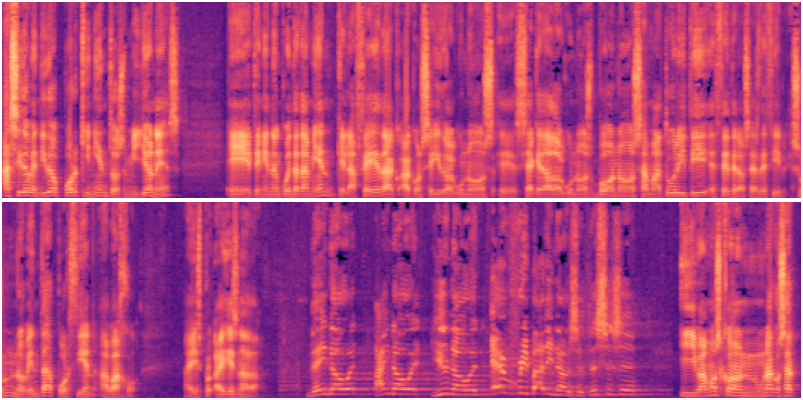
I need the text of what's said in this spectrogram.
Ha sido vendido por 500 millones eh, teniendo en cuenta también que la Fed ha, ha conseguido algunos, eh, se ha quedado algunos bonos a maturity, etcétera. O sea, es decir, es un 90% abajo. Ahí es, ahí es nada. They know it, I know it, you know it, everybody knows it. This is it. Y vamos con una cosa,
